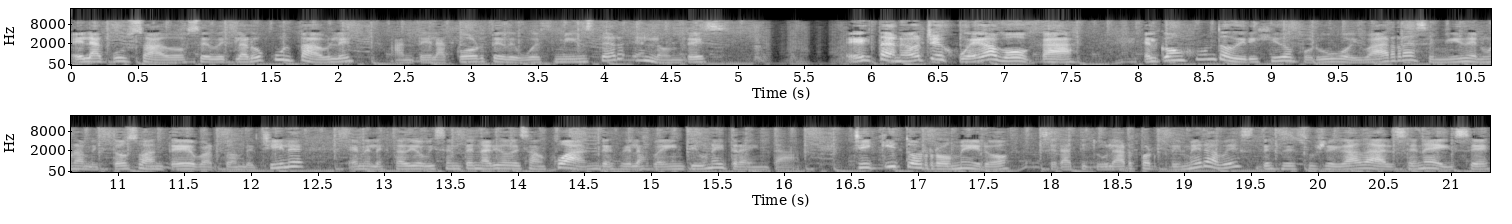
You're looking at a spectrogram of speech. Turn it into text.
El acusado se declaró culpable ante la Corte de Westminster en Londres. Esta noche juega Boca. El conjunto dirigido por Hugo Ibarra se mide en un amistoso ante Everton de Chile en el Estadio Bicentenario de San Juan desde las 21 y 30. Chiquito Romero será titular por primera vez desde su llegada al Ceneice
